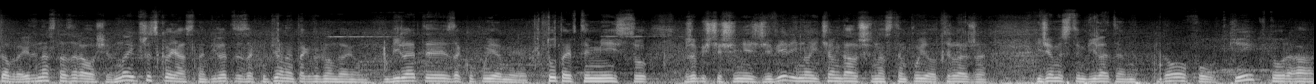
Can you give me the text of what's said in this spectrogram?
dobra, 11.08. No i wszystko jasne. Bilety zakupione, tak wyglądają. Bilety zakupujemy tutaj w tym miejscu, żebyście się nie zdziwili. No i ciąg dalszy następuje o tyle, że idziemy z tym biletem do furtki, która,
